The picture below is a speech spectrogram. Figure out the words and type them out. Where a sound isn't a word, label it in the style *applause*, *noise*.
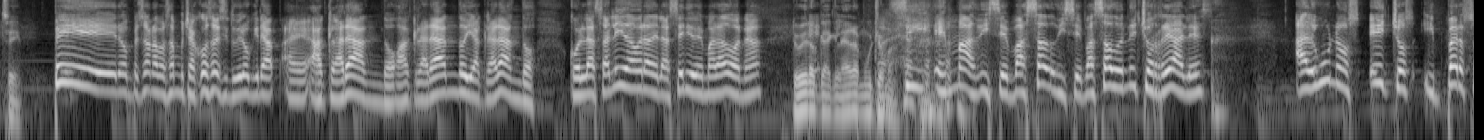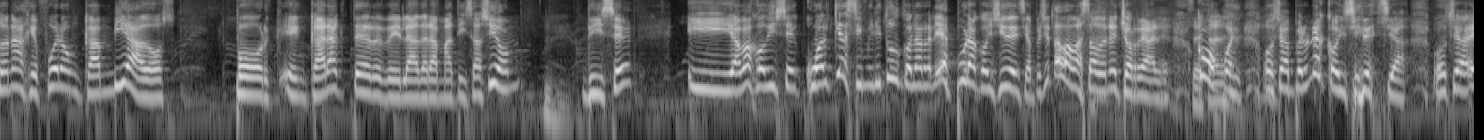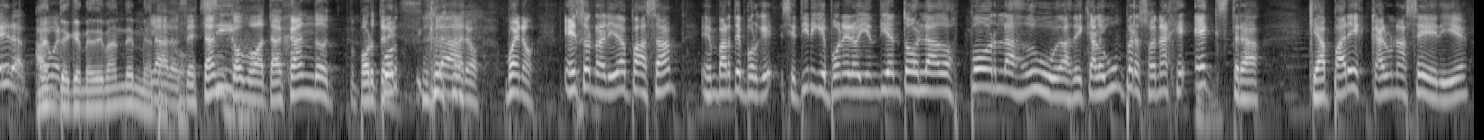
Sí. Pero empezaron a pasar muchas cosas y tuvieron que ir a- eh, aclarando, aclarando y aclarando. Con la salida ahora de la serie de Maradona, Tuvieron que aclarar mucho más. Sí, es más, dice basado, dice, basado en hechos reales, algunos hechos y personajes fueron cambiados por en carácter de la dramatización, dice. Y abajo dice, cualquier similitud con la realidad es pura coincidencia. Pero yo estaba basado en hechos reales. Se ¿Cómo están- pues? O sea, pero no es coincidencia. O sea, era... pero Antes bueno. que me demanden, me Claro, atajo. se están Sí. como atajando por Por- tres. claro. *laughs* Bueno, eso en realidad pasa en parte porque se tiene que poner hoy en día en todos lados por las dudas de que algún personaje extra que aparezca en una serie,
